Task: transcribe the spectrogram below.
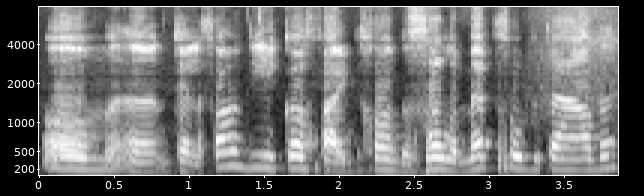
om een telefoon die je kocht, waar ik gewoon de volle map voor betaalde.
